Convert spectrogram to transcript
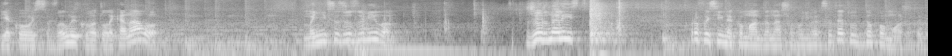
якогось великого телеканалу? Мені все зрозуміло. Журналіст! Професійна команда нашого університету допоможе тобі.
